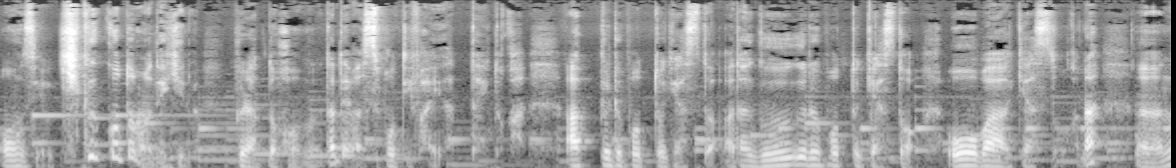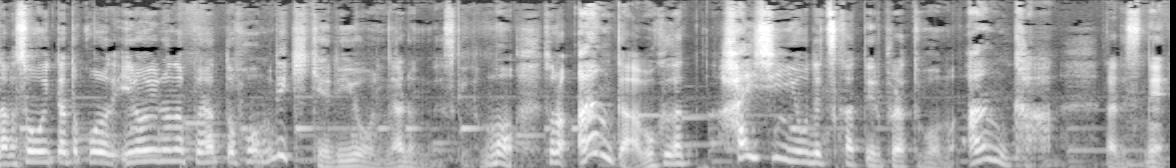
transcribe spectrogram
音声を聞くことのできるプラットフォーム例えば Spotify だったりとか Apple Podcast あとは Google Podcast Overcast かな,、うん、なんかそういったところでいろいろなプラットフォームで聞けるようになるんですけどもそのアンカー僕が配信用で使っているプラットフォームアンカーがですね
